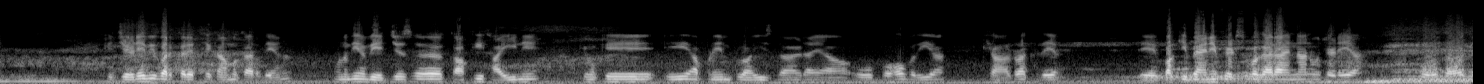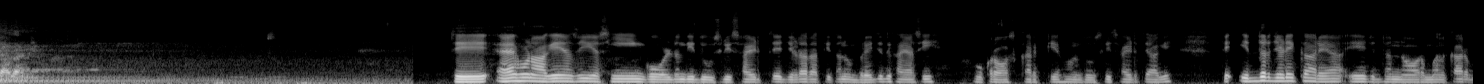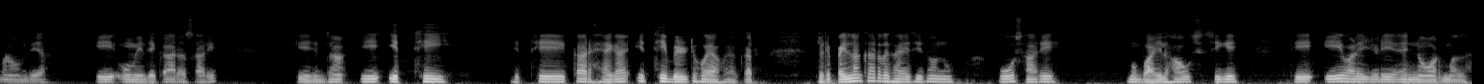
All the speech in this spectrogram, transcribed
ਕਿ ਜਿਹੜੇ ਵੀ ਵਰਕਰ ਇੱਥੇ ਕੰਮ ਕਰਦੇ ਆ ਨਾ, ਉਹਨਾਂ ਦੀਆਂ ਵੇਜਸ ਕਾਫੀ ਹਾਈ ਨੇ, ਕਿਉਂਕਿ ਇਹ ਆਪਣੇ EMPLOYEES ਦਾ ਜਿਹੜਾ ਆ, ਉਹ ਬਹੁਤ ਵਧੀਆ ਖਿਆਲ ਰੱਖਦੇ ਆ। ਤੇ ਬਾਕੀ ਬੈਨੀਫਿਟਸ ਵਗੈਰਾ ਇਹਨਾਂ ਨੂੰ ਜਿਹੜੇ ਆ, ਉਹ ਬਹੁਤ ਜ਼ਿਆਦਾ ਨੇ। ਤੇ ਇਹ ਹੁਣ ਆ ਗਏ ਅਸੀਂ ਅਸੀਂ 골ਡਨ ਦੀ ਦੂਸਰੀ ਸਾਈਡ ਤੇ ਜਿਹੜਾ ਰਾਤੀ ਤੁਹਾਨੂੰ ਬ੍ਰਿਜ ਦਿਖਾਇਆ ਸੀ, ਉਹ ਕ੍ਰਾਸ ਕਰਕੇ ਹੁਣ ਦੂਸਰੀ ਸਾਈਡ ਤੇ ਆ ਗਏ। ਤੇ ਇੱਧਰ ਜਿਹੜੇ ਘਰ ਆ, ਇਹ ਜਿੱਦਾਂ ਨਾਰਮਲ ਘਰ ਬਣਾਉਂਦੇ ਆ, ਇਹ ਉਵੇਂ ਦੇ ਘਰ ਆ ਸਾਰੇ। ਕਿ ਜਿੱਦਾਂ ਇਹ ਇੱਥੇ ਹੀ, ਜਿੱਥੇ ਘਰ ਹੈਗਾ, ਇੱਥੇ ਬਿਲਟ ਹੋਇਆ ਹੋਇਆ ਘਰ। ਜਿਹੜੇ ਪਹਿਲਾਂ ਘਰ ਦਿਖਾਏ ਸੀ ਤੁਹਾਨੂੰ, ਉਹ ਸਾਰੇ ਮੋਬਾਈਲ ਹਾਊਸ ਸੀਗੇ ਤੇ ਇਹ ਵਾਲੇ ਜਿਹੜੇ ਆ, ਇਹ ਨਾਰਮਲ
